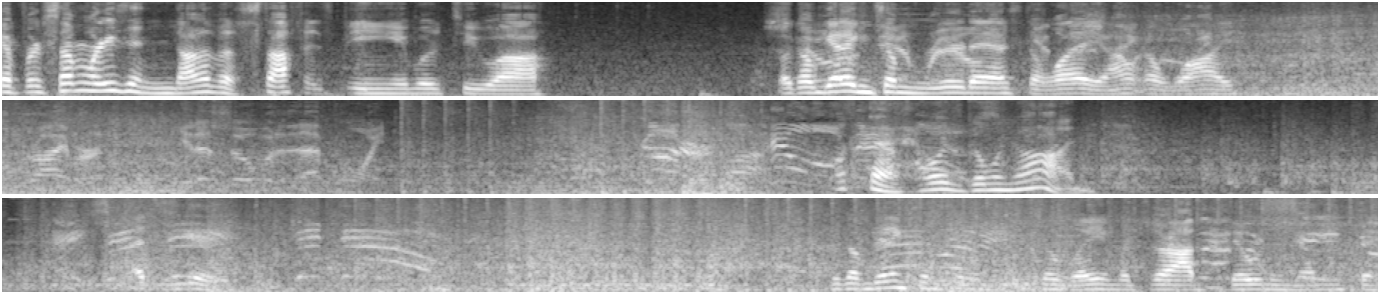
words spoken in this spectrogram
Yeah, for some reason, none of the stuff is being able to, uh... Like, I'm getting some weird-ass delay. I don't know why. Driver, get us over to that point. Gunner, What the hell is going on? That's weird. Because I'm getting some sort of delay in which they're not building anything.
